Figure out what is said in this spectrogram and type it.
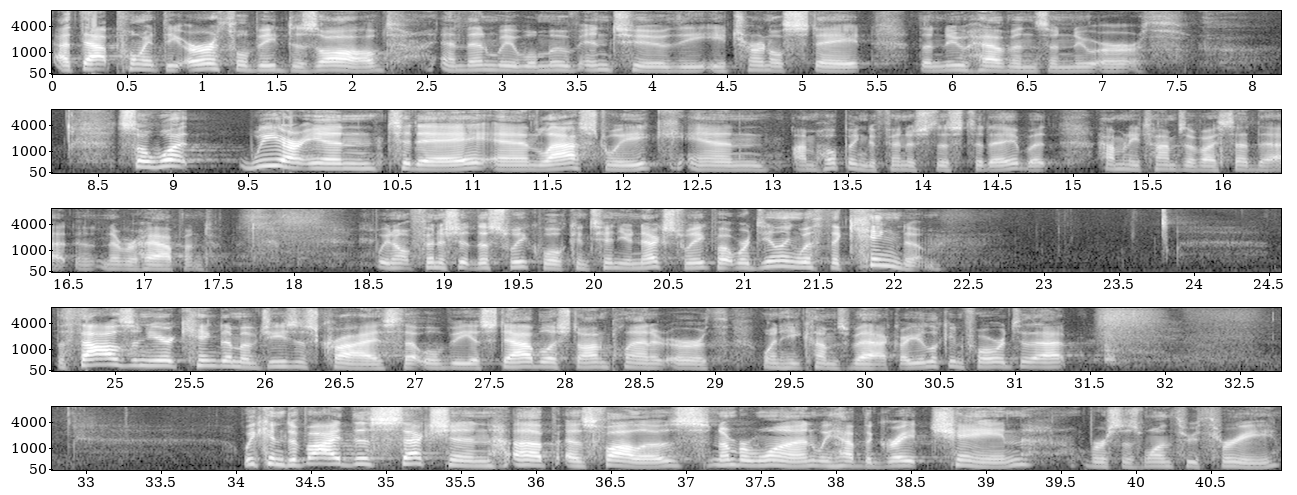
At that point, the earth will be dissolved, and then we will move into the eternal state, the new heavens and new earth. So, what we are in today and last week, and I'm hoping to finish this today, but how many times have I said that? It never happened. If we don't finish it this week, we'll continue next week, but we're dealing with the kingdom. The thousand year kingdom of Jesus Christ that will be established on planet Earth when he comes back. Are you looking forward to that? We can divide this section up as follows. Number one, we have the great chain, verses 1 through 3.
